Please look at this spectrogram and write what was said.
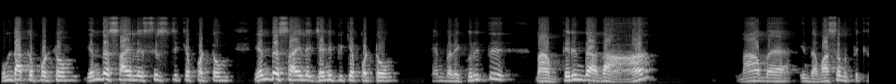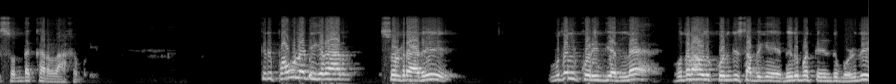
உண்டாக்கப்பட்டோம்? எந்த சாயல சிருஷ்டிக்கப்பட்டோம்? எந்த சாயல ஜனிப்பிக்கப்பட்டோம்? என்பதை குறித்து நாம் தெரிந்தாதான் நாம இந்த வசனத்துக்கு சொந்தக்காரராக முடியும். திரு பவுல் அடிகிறார் சொல்றாரு முதல் கொரிந்தியர்ல முதலாவது கொரிந்தி சபையை நிருபத்தை எழுதும் பொழுது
